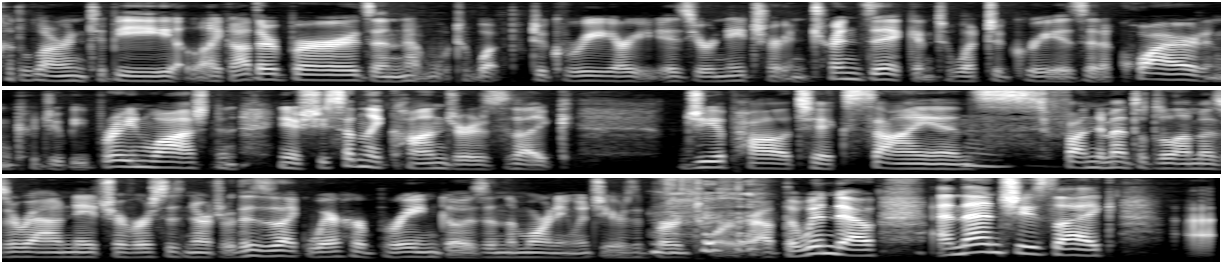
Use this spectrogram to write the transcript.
could learn to be like other birds, and to what degree are, is your nature intrinsic, and to what degree is it acquired, and could you be brainwashed? And you know, she suddenly conjures like geopolitics, science, fundamental dilemmas around nature versus nurture. This is like where her brain goes in the morning when she hears a bird twerp out the window. And then she's like, uh,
